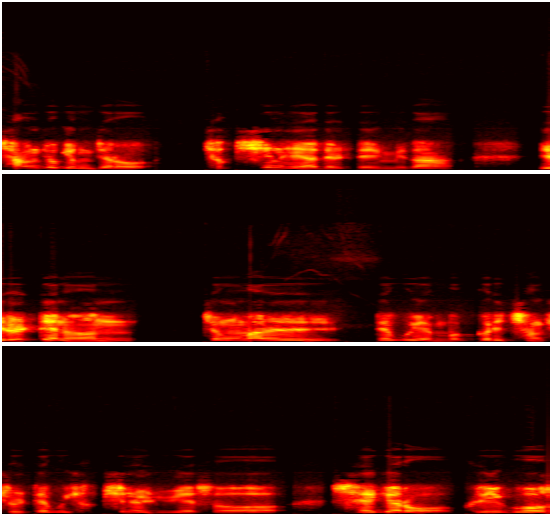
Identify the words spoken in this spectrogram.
창조 경제로 혁신해야 될 때입니다. 이럴 때는 정말 대구의 먹거리 창출, 대구 혁신을 위해서 세계로 그리고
